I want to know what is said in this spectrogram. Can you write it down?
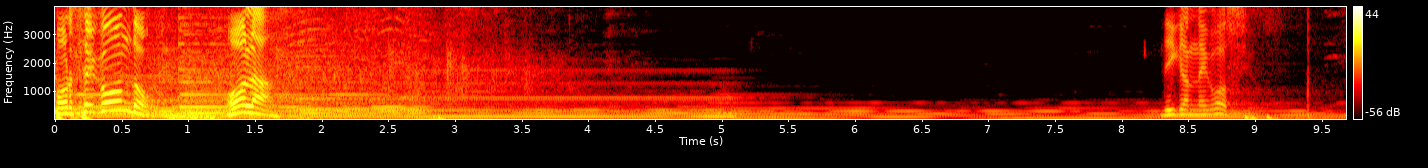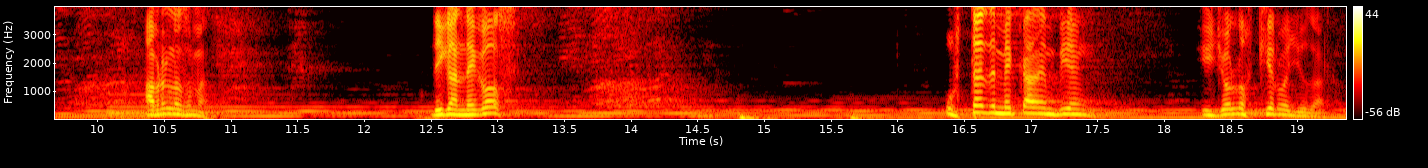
por segundo. Hola. Digan negocio. Abran las manos. Digan negocio. Ustedes me caen bien y yo los quiero ayudar.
